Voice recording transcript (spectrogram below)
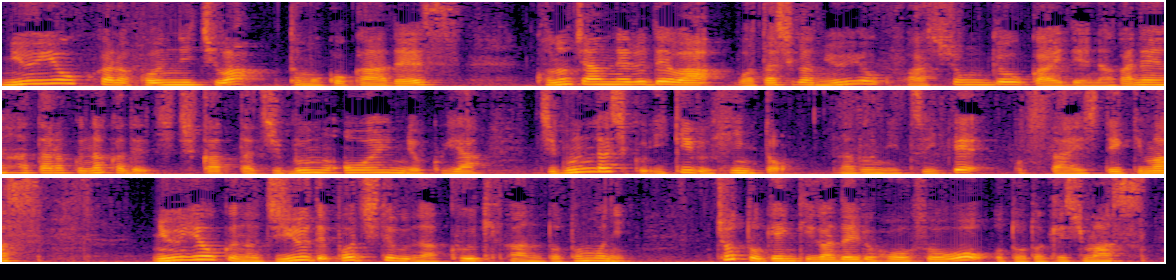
ニューヨークからこんにちは、ともこかーです。このチャンネルでは私がニューヨークファッション業界で長年働く中で培った自分応援力や自分らしく生きるヒントなどについてお伝えしていきます。ニューヨークの自由でポジティブな空気感とともにちょっと元気が出る放送をお届けします。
